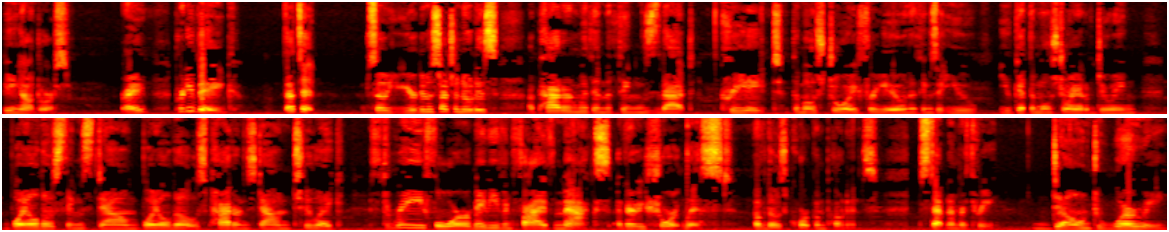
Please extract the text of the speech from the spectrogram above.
being outdoors, right? Pretty vague. That's it. So you're going to start to notice a pattern within the things that create the most joy for you and the things that you you get the most joy out of doing. Boil those things down, boil those patterns down to like 3, 4, maybe even 5 max, a very short list of those core components. Step number 3. Don't worry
